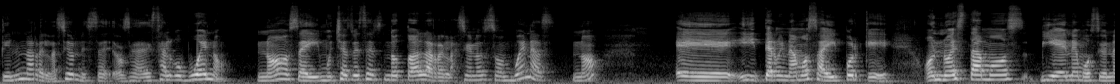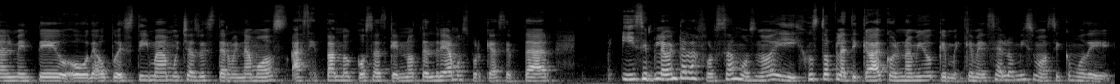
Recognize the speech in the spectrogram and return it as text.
tiene una relación, o sea, es algo bueno, ¿no? O sea, y muchas veces no todas las relaciones son buenas, ¿no? Eh, y terminamos ahí porque o no estamos bien emocionalmente o de autoestima, muchas veces terminamos aceptando cosas que no tendríamos por qué aceptar y simplemente la forzamos, ¿no? Y justo platicaba con un amigo que me, que me decía lo mismo, así como de,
